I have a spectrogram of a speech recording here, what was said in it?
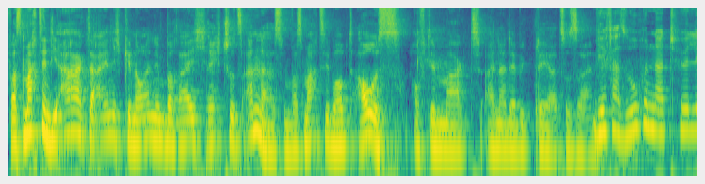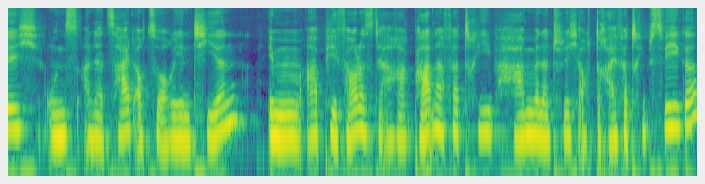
Was macht denn die ARAG da eigentlich genau in dem Bereich Rechtsschutz anders und was macht sie überhaupt aus auf dem Markt einer der Big Player zu sein? Wir versuchen natürlich, uns an der Zeit auch zu orientieren. Im APV, das ist der ARAG Partnervertrieb, haben wir natürlich auch drei Vertriebswege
